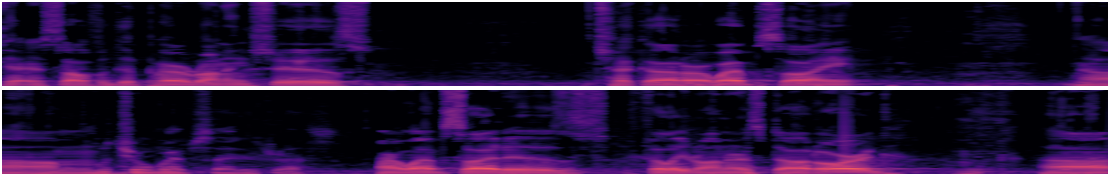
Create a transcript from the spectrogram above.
get yourself a good pair of running shoes. Check out our website. Um, What's your website address? our website is phillyrunners.org. Uh,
